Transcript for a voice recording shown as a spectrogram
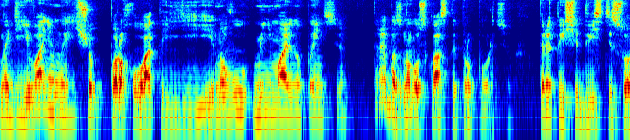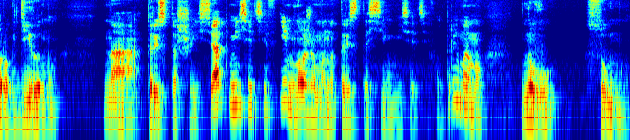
Надії Іванівни, щоб порахувати її нову мінімальну пенсію, треба знову скласти пропорцію. 3240 ділимо на 360 місяців і множимо на 307 місяців. Отримаємо нову суму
